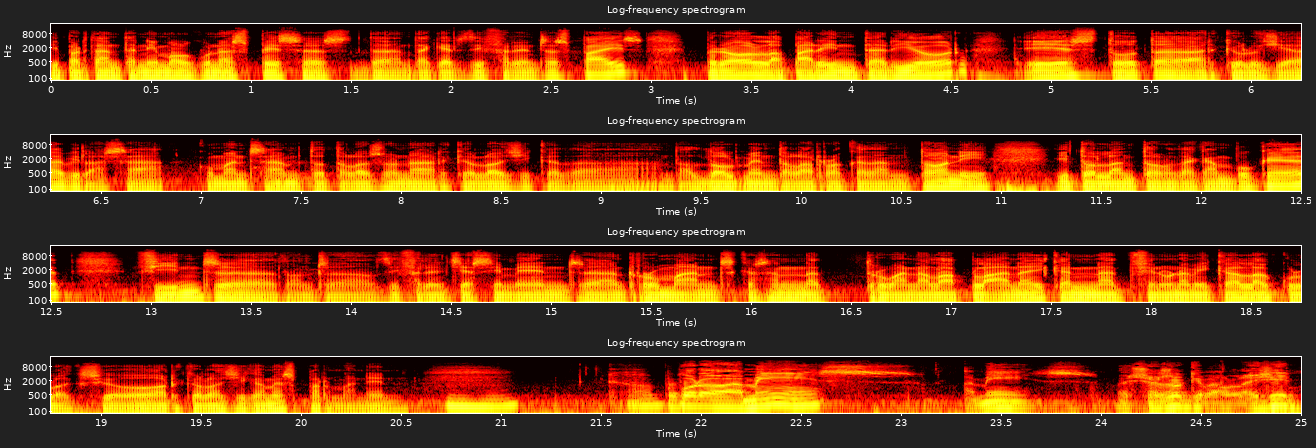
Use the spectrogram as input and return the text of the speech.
i per tant tenim algunes peces d'aquests diferents espais, però la part interior és tota arqueològica arqueologia de Vilassar, començar amb tota la zona arqueològica de, del dolmen de la Roca d'Antoni i tot l'entorn de Can Boquet, fins eh, doncs, als diferents jaciments eh, romans que s'han anat trobant a la plana i que han anat fent una mica la col·lecció arqueològica més permanent. Mm -hmm. però... però a més, a més, això és el que veu la gent,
